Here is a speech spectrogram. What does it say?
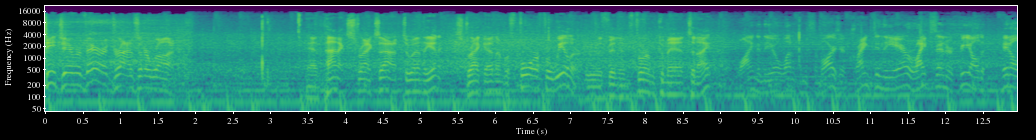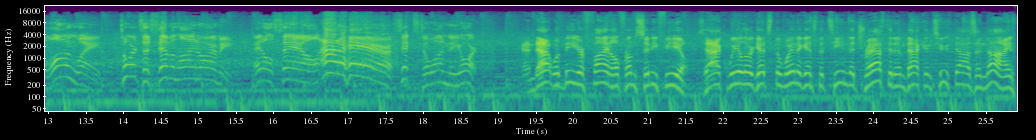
TJ Rivera drives in a run. And Panik strikes out to end the inning. Strikeout number four for Wheeler, who has been in firm command tonight. Wind in the 0-1 from Samardzija, cranked in the air, right center field, hit a long way towards the seven-line army. It'll sail out of here. Six to one, New York. And that would be your final from Citi Field. Zack Wheeler gets the win against the team that drafted him back in 2009.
